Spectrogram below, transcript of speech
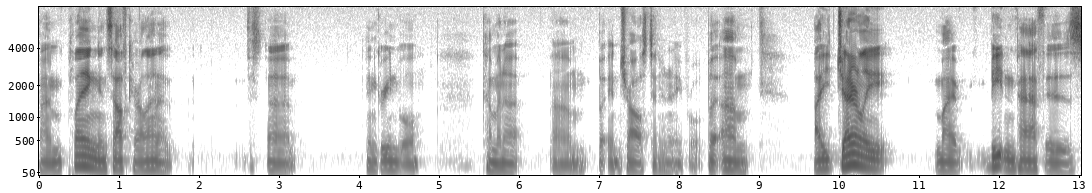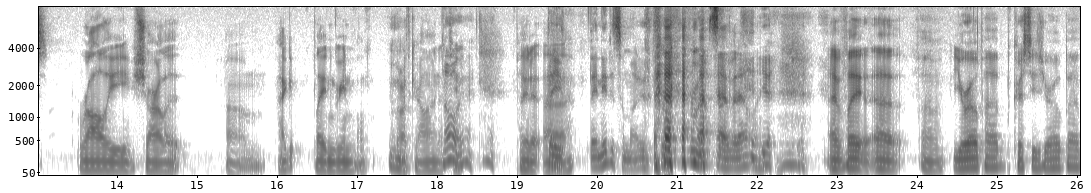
i'm playing in south carolina this, uh, in greenville coming up um, but in charleston in april. But um i generally my beaten path is raleigh charlotte um i get, played in greenville Mhm. north carolina Oh too. yeah, yeah. played it They uh, they needed somebody from, from outside. Evidently. Yeah. I played uh, uh, Europub, Christie's Europub.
